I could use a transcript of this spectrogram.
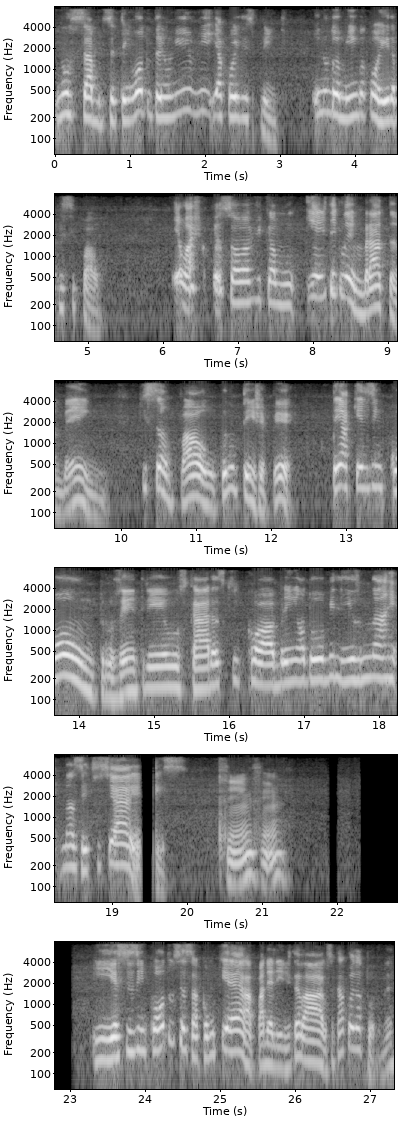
No sábado você tem outro treino livre e a corrida sprint. E no domingo a corrida principal. Eu acho que o pessoal vai ficar muito. E a gente tem que lembrar também que São Paulo, quando tem GP, tem aqueles encontros entre os caras que cobrem automobilismo na, nas redes sociais. Sim, sim. E esses encontros, você sabe como que é, a panelinha de Interlagos, aquela coisa toda, né?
